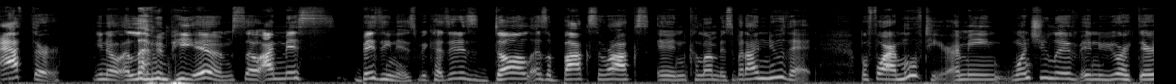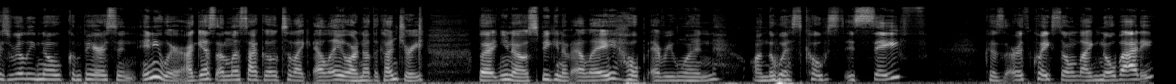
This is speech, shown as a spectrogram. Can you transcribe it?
after, you know, 11 p.m. So I miss busyness because it is dull as a box of rocks in Columbus. But I knew that before I moved here. I mean, once you live in New York, there's really no comparison anywhere. I guess unless I go to like LA or another country. But, you know, speaking of LA, hope everyone on the West Coast is safe because earthquakes don't like nobody.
